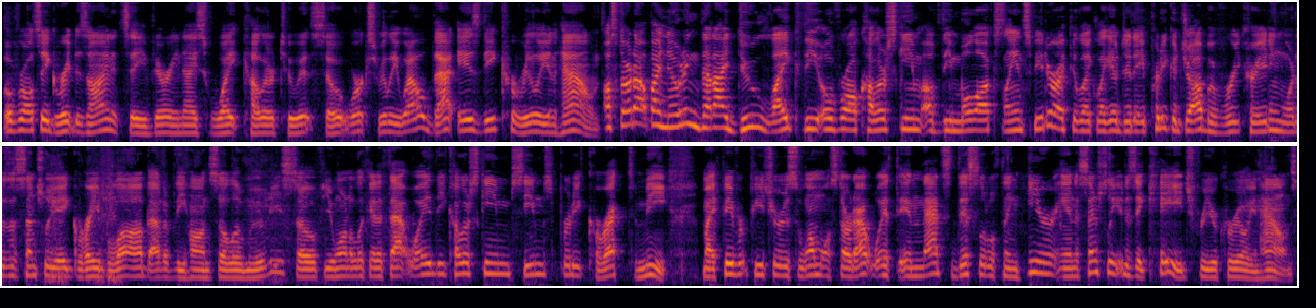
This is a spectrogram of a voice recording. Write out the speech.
overall it's a great design. It's a very nice white color to it so it works really well. That is the Corellian Hound. I'll start out by noting that I do like the overall color scheme of the Moloch's Landspeeder. I feel like LEGO did a pretty good job of recreating what is essentially a gray blob out of the Han Solo movies, so if you want to look at it that way, the color scheme seems pretty correct to me. My favorite feature is the one we'll start out with, and that's this little thing here, and essentially it is a cage for your Corellian Hounds.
